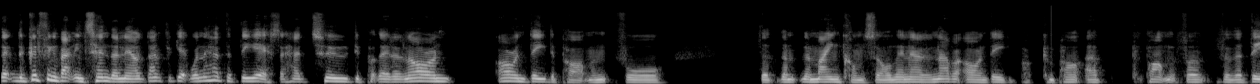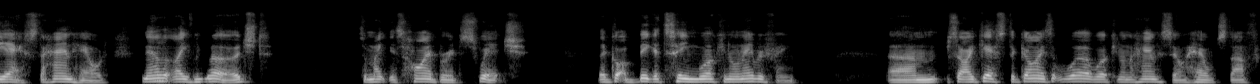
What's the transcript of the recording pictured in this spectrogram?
the, the good thing about Nintendo now, don't forget when they had the DS, they had two. They had an R and R and D department for the, the the main console. Then had another R and D compart, uh, compartment for for the DS, the handheld. Now that they've merged to make this hybrid switch, they've got a bigger team working on everything. Um, so I guess the guys that were working on the handheld stuff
